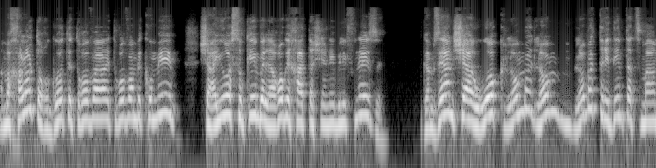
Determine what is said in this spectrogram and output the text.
המחלות הורגות את רוב, את רוב המקומיים שהיו עסוקים בלהרוג אחד את השני מלפני זה. גם זה אנשי הווק לא, לא, לא מטרידים את עצמם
